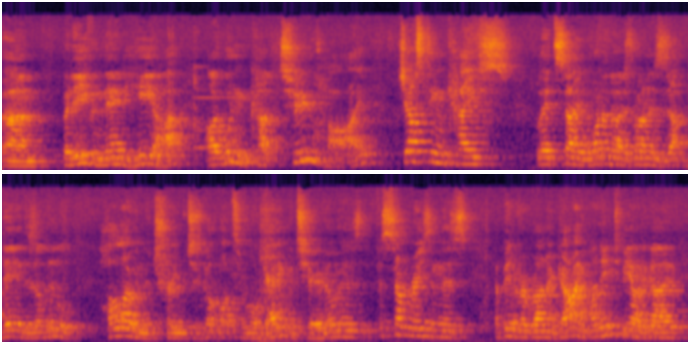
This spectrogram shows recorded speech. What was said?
Um, but even then here, I wouldn't cut too high, just in case, let's say one of those runners is up there, there's a little hollow in the tree which has got lots of organic material, and for some reason there's a bit of a runner going. I need to be able to go,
